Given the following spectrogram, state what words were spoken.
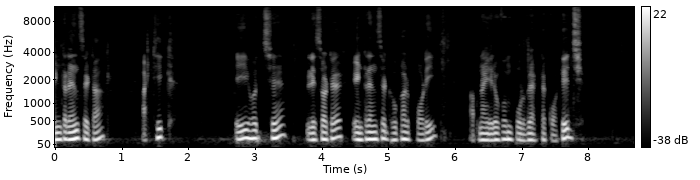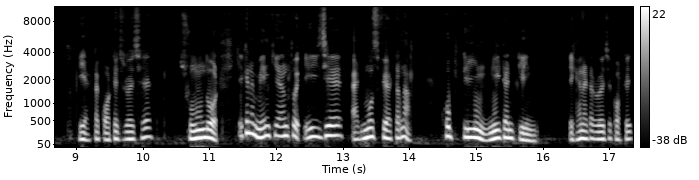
এন্ট্রান্স এটা। আর ঠিক এই হচ্ছে রিসর্টের এন্ট্রান্সে ঢোকার পরেই আপনার এরকম পড়বে একটা কটেজ এই একটা কটেজ রয়েছে, সুন্দর। এখানে মেন কি জানেন তো এই যে অ্যাটমসফিয়ারটা না, খুব ক্লিন নিট অ্যান্ড ক্লিন এখানে একটা রয়েছে কটেজ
